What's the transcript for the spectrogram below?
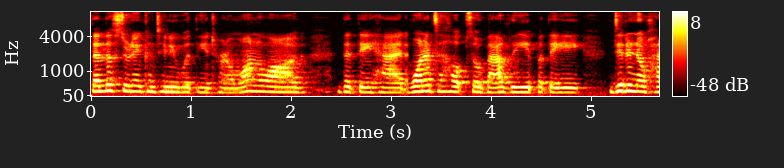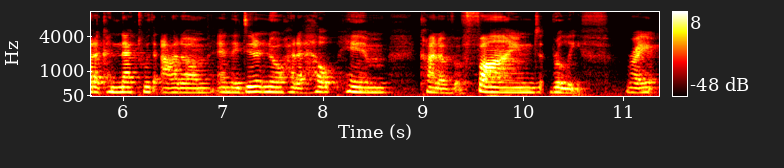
Then the student continued with the internal monologue that they had wanted to help so badly, but they didn't know how to connect with Adam and they didn't know how to help him kind of find relief, right?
